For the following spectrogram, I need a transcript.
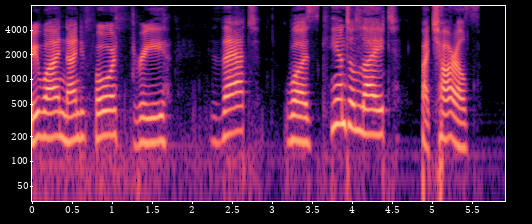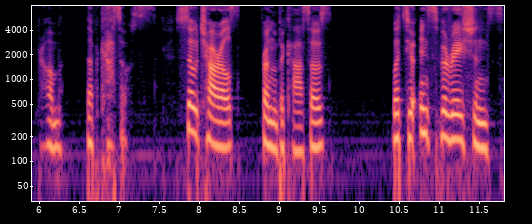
Rewind 94.3. That was Candlelight by Charles from the Picassos. So, Charles from the Picassos, what's your inspirations?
